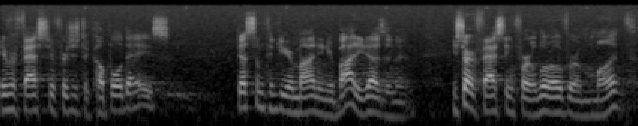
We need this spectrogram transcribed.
Ever fasted for just a couple of days? It does something to your mind and your body, doesn't it? You start fasting for a little over a month,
